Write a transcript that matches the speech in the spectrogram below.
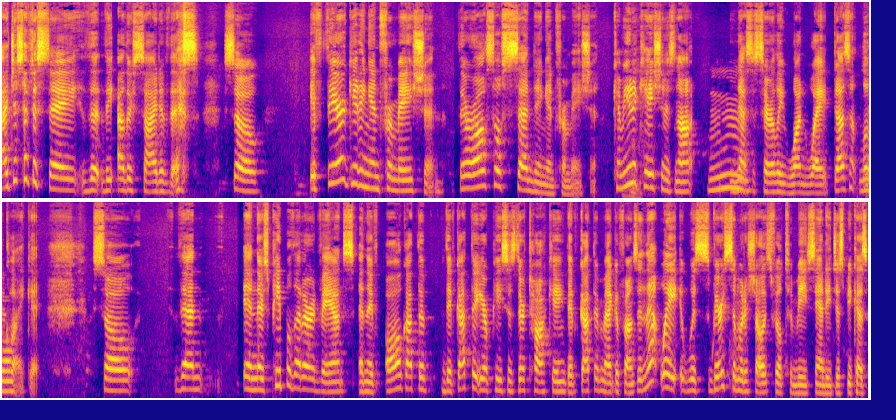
I just have to say that the other side of this. So, if they're getting information, they're also sending information. Communication is not mm. necessarily one way. It doesn't look No. like it. So then and there's people that are advanced and they've all got the they've got the earpieces, they're talking, they've got their megaphones, and that way it was very similar to Charlottesville to me, Sandi, just because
